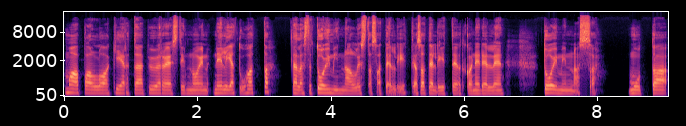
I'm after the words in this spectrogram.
maapalloa kiertää pyöreästi noin 4000 tällaista toiminnallista satelliittia, satelliitteja, jotka on edelleen toiminnassa. Mutta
